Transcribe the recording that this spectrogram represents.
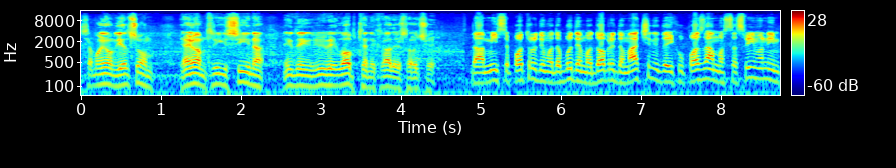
sa mojom djecom, ja imam tri sina, negdje igre lopte, nek rade što hoće. Da mi se potrudimo da budemo dobri domaćini, da ih upoznamo sa svim onim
